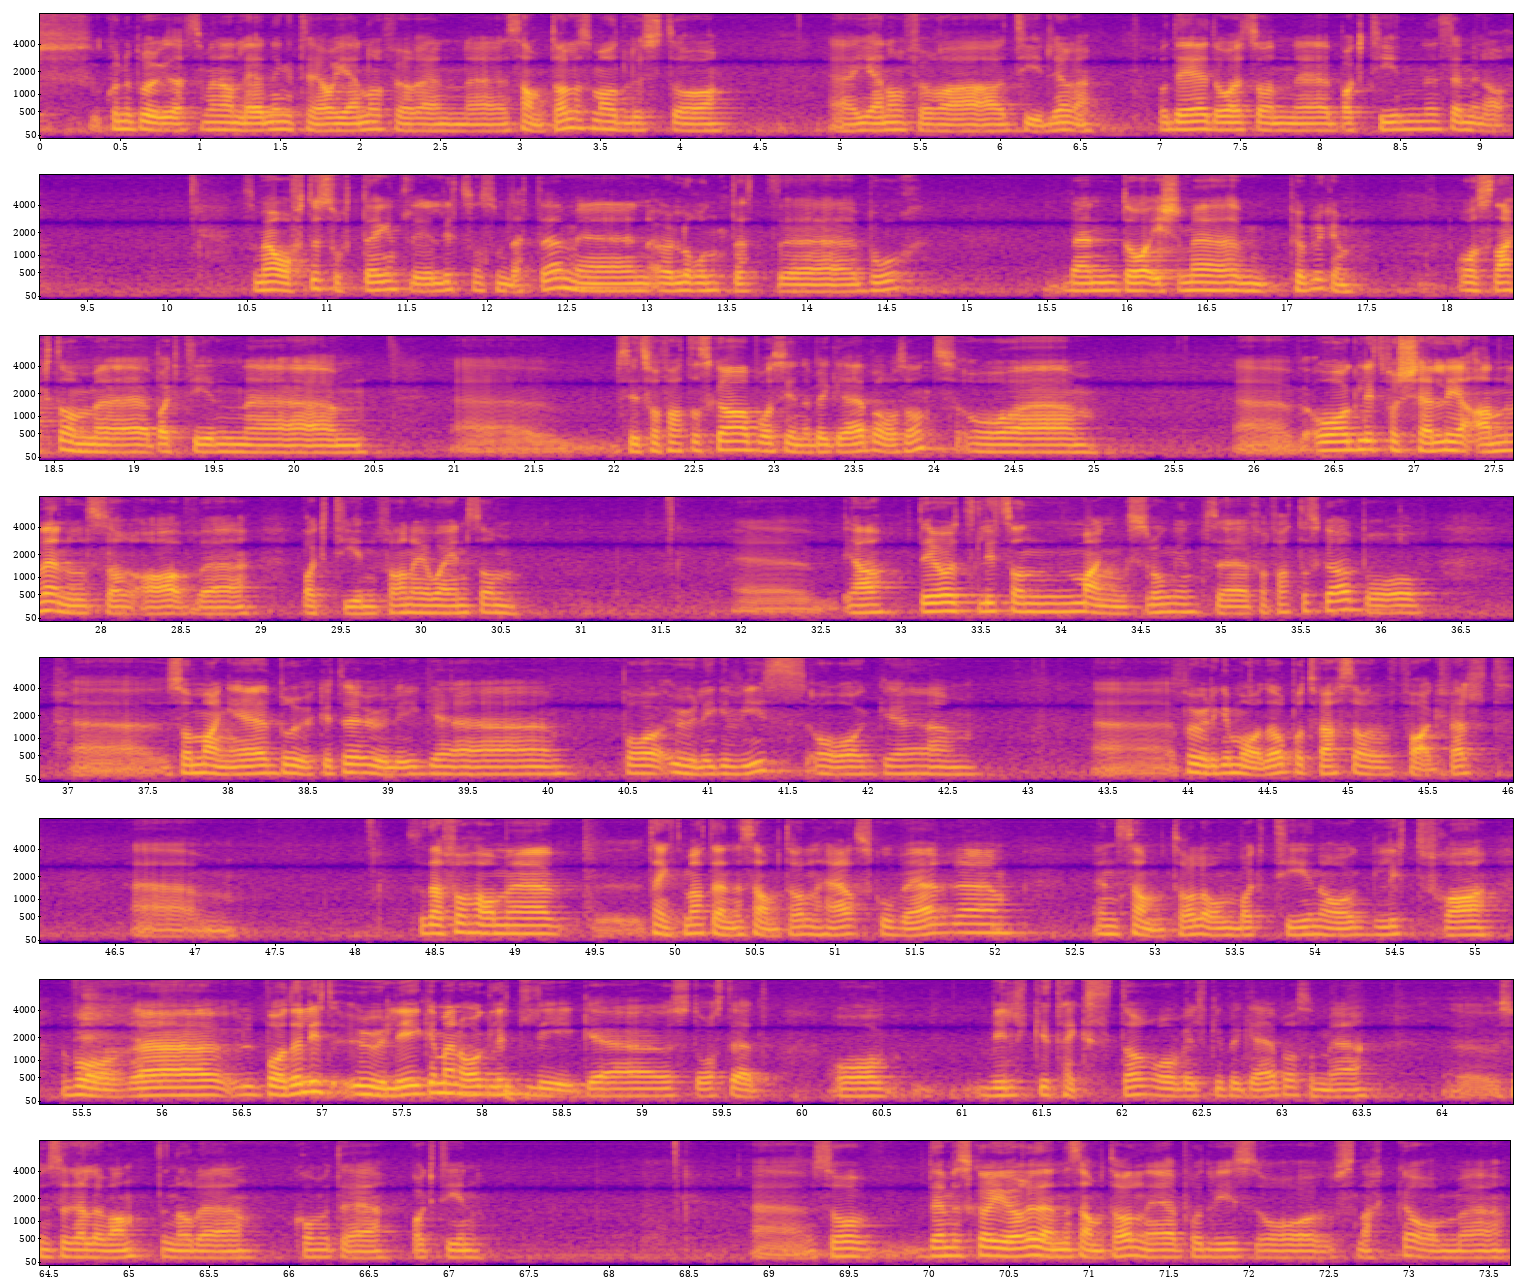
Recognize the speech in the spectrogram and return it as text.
kunne bruke dette som en anledning til å gjennomføre en uh, samtale som jeg hadde lyst til å uh, gjennomføre tidligere. Og Det er da et sånn uh, Bakhtin-seminar så vi har ofte sittet litt sånn som dette, med en øl rundt et bord. Men da ikke med publikum. Og snakket om Bakhtin uh, sitt forfatterskap og sine begreper og sånt. Og, og litt forskjellige anvendelser av baktin. For han er jo en som Ja, det er jo et litt sånn mangslungent forfatterskap. og som mange bruker til ulike på ulike vis og eh, eh, på ulike måter på tvers av fagfelt. Eh, så Derfor har vi tenkt vi at denne samtalen her skulle være en samtale om baktin og litt fra våre både litt ulike, men òg litt like ståsted. Og hvilke tekster og hvilke begreper som vi uh, syns er relevante når det kommer til baktin. Uh, så det vi skal gjøre i denne samtalen, er på et vis å snakke om eh,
